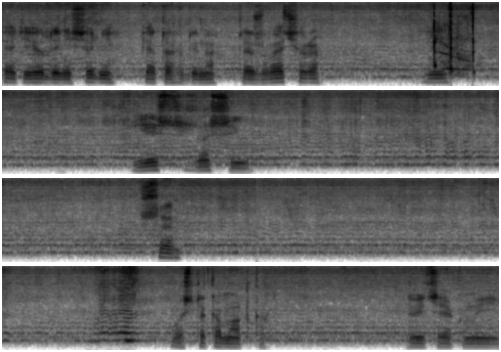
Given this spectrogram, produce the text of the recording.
5 годині, сьогодні 5 година теж вечора. І є засів. Все. Ось така матка. Дивіться, як вона її.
